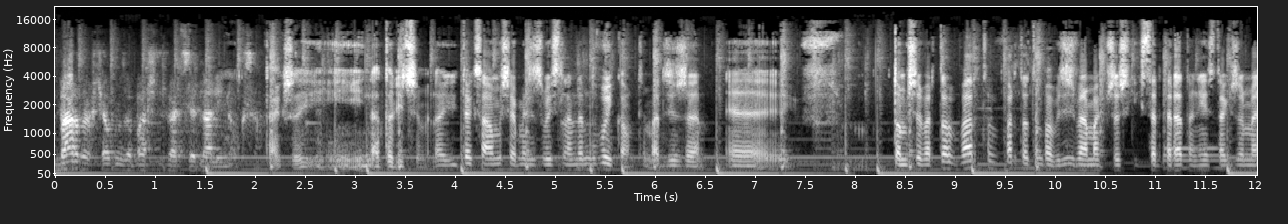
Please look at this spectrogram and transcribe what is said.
Bardzo chciałbym zobaczyć wersję dla Linuxa. Także i, i na to liczymy. No i tak samo myślę, będzie z Wastelandem dwójką, tym bardziej, że e, to myślę, warto, warto, warto o tym powiedzieć. W ramach przecież Kickstartera to nie jest tak, że my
